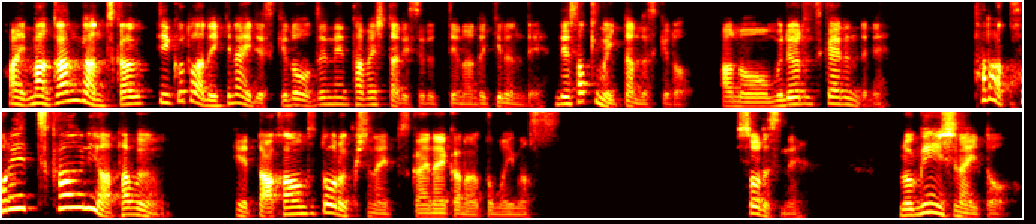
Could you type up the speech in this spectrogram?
はい。まあ、ガンガン使うっていうことはできないですけど、全然試したりするっていうのはできるんで。で、さっきも言ったんですけど、あの、無料で使えるんでね。ただ、これ使うには多分、えっと、アカウント登録しないと使えないかなと思います。そうですね。ログインしないと、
